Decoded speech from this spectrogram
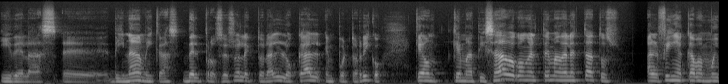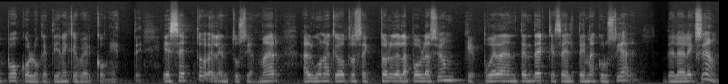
y de las eh, dinámicas del proceso electoral local en Puerto Rico, que aunque matizado con el tema del estatus, al fin y al cabo es muy poco lo que tiene que ver con este, excepto el entusiasmar a alguna que otro sector de la población que pueda entender que ese es el tema crucial de la elección.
